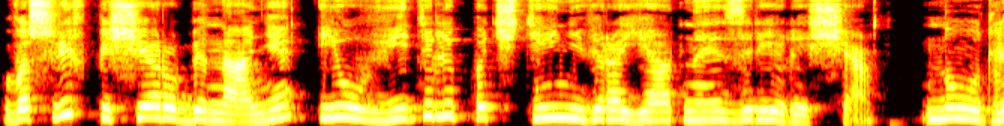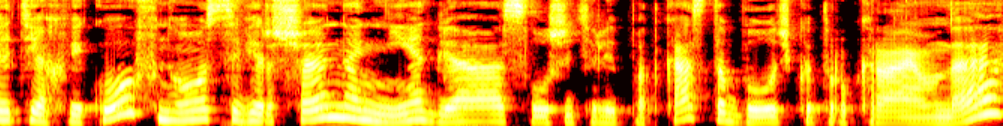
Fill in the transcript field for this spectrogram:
вошли в пещеру Бенани и увидели почти невероятное зрелище. Ну, для тех веков, но совершенно не для слушателей подкаста «Булочка True Crime», да?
